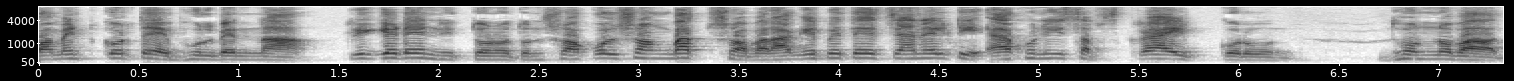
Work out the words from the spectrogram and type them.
কমেন্ট করতে ভুলবেন না। ক্রিকেটের নিত্য নতুন সকল সংবাদ সবার আগে পেতে চ্যানেলটি এখনই সাবস্ক্রাইব করুন। ধন্যবাদ।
